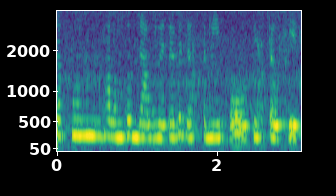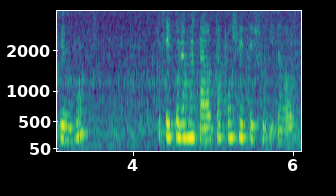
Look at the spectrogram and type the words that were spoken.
যখন ভালো মতন জাল হয়ে যাবে জাস্ট আমি বড় পিসটা উঠিয়ে ফেলব। এতে করে আমার ডালটা কষাইতে সুবিধা হবে।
